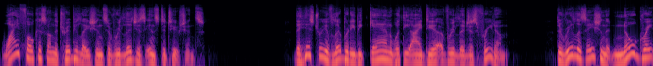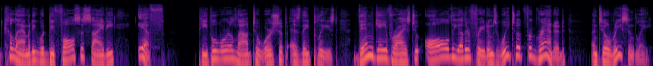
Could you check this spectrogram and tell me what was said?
why focus on the tribulations of religious institutions? The history of liberty began with the idea of religious freedom the realization that no great calamity would befall society if people were allowed to worship as they pleased, then gave rise to all the other freedoms we took for granted until recently.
